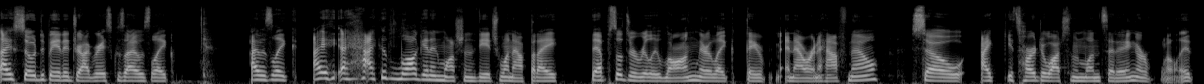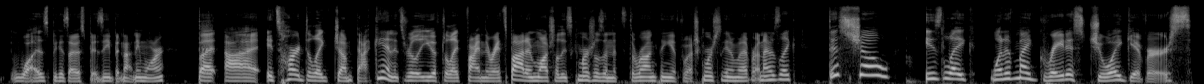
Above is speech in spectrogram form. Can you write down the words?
I so debated Drag Race because I was like, I was like, I, I I could log in and watch on the VH1 app, but I the episodes are really long. They're like they're an hour and a half now, so I it's hard to watch them in one sitting. Or well, it was because I was busy, but not anymore. but uh, it's hard to like jump back in. It's really you have to like find the right spot and watch all these commercials, and it's the wrong thing. You have to watch commercials again, and whatever. And I was like, this show is like one of my greatest joy givers.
